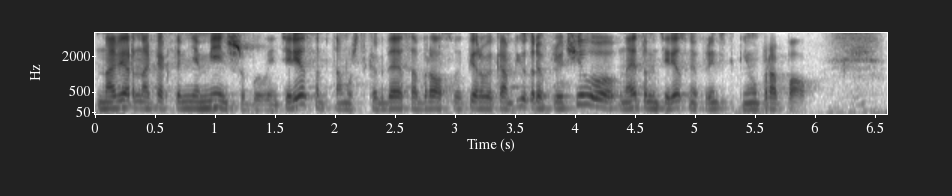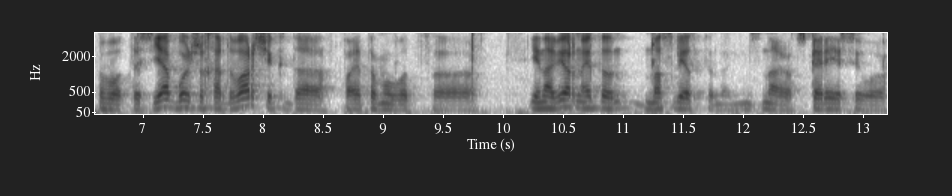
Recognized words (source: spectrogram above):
наверное, как-то мне меньше было интересно, потому что когда я собрал свой первый компьютер и включил его, на этом интерес мне, в принципе, к нему пропал. Вот, то есть я больше хардварщик, да, поэтому вот, э, и, наверное, это наследственно, не знаю, скорее всего.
